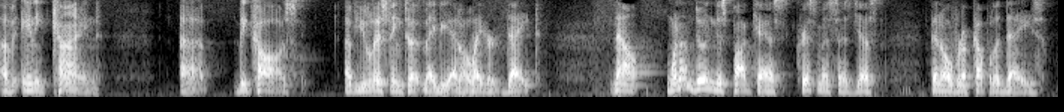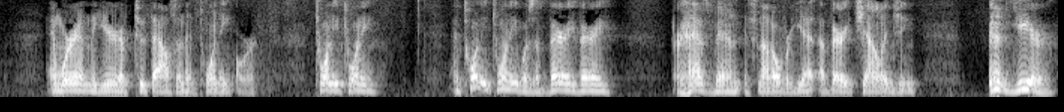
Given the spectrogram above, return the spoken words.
of any kind, uh, because of you listening to it maybe at a later date. Now, when I'm doing this podcast, Christmas has just been over a couple of days and we're in the year of 2020 or 2020. And 2020 was a very, very, or has been, it's not over yet, a very challenging year.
